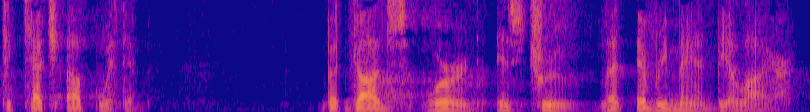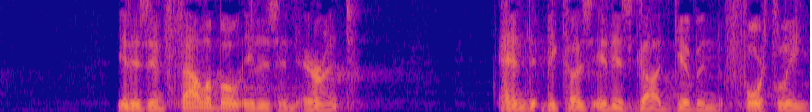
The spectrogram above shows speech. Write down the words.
to catch up with him. But God's word is true. Let every man be a liar. It is infallible. It is inerrant. And because it is God given, fourthly,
